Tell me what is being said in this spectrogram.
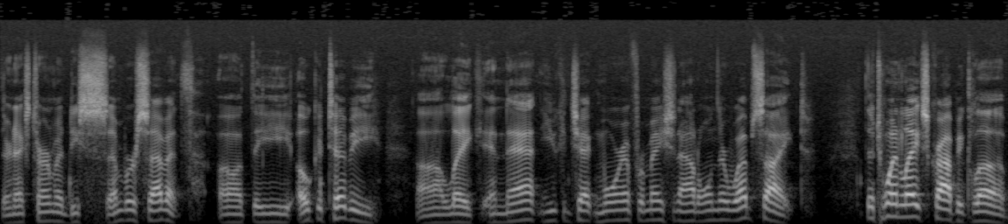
Their next tournament, December 7th, uh, at the Okeechobee uh, Lake. And that, you can check more information out on their website. The Twin Lakes Crappie Club.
